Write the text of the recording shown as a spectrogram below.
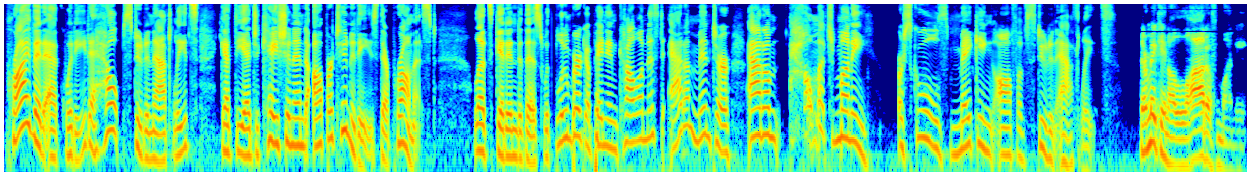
private equity to help student athletes get the education and opportunities they're promised. Let's get into this with Bloomberg opinion columnist Adam Minter. Adam, how much money are schools making off of student athletes? They're making a lot of money.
